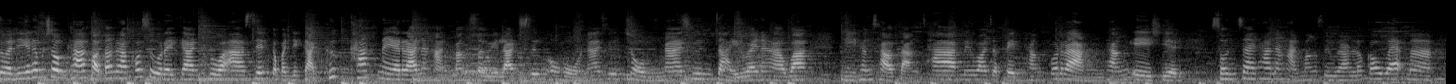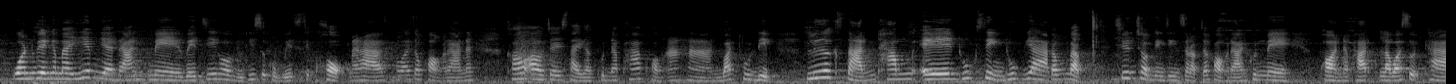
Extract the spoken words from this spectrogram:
สวัสดีค่ะท่านผู้ชมคะขอต้อนรับเข้าสู่รายการครัวอาเซียนกับบรรยากาศคึกคักในร้านอาหารมังสวิรัตซึ่งโอ้โหน่าชื่นชมน่าชื่นใจด้วยนะคะว่ามีทั้งชาวต่างชาติไม่ว่าจะเป็นทั้งฝรั่งทั้งเอเชียสนใจทานอาหารมังสวิรัตแล้วก็แวะมาวนเวียนกันมาเยี่ยมเยียนร้านเมเวจี้โฮมอยู่ที่สุขุมวิท 16 นะคะ เพราะว่าเจ้าของร้านนั้นเขาเอาใจใส่กับคุณภาพของอาหาร วัตถุดิบ เลือกสรรทำเองทุกสิ่งทุกอย่างต้องแบบชื่นชมจริง ๆสำหรับเจ้าของร้านคุณเมย์พรณพัฒน์ลวสุดค่ะ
